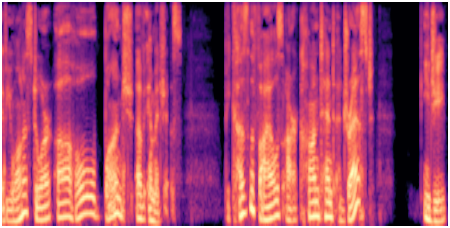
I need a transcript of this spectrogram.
if you want to store a whole bunch of images. Because the files are content addressed, e.g.,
